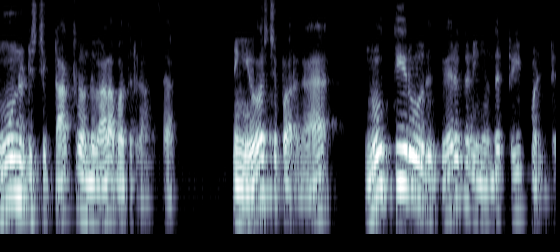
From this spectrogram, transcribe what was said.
மூணு டிஸ்ட்ரிக்ட் டாக்டர் வந்து வேலை பார்த்துருக்காங்க சார். நீங்க யோசிச்சு பாருங்க நூத்தி இருபது பேருக்கு நீங்க வந்து ட்ரீட்மெண்ட்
